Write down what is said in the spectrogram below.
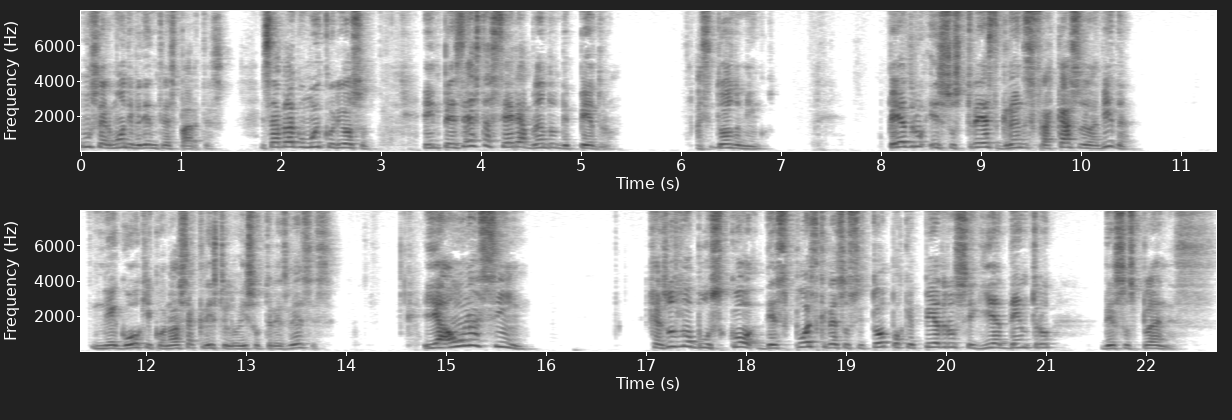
Um sermão dividido em três partes. E sabe algo muito curioso? Empecé esta série falando de Pedro, há dois domingos. Pedro e seus três grandes fracassos na vida. Negou que conhece a Cristo e lo hizo três vezes. E aún assim, Jesus lo buscou depois que ressuscitou, porque Pedro seguia dentro de seus planos.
